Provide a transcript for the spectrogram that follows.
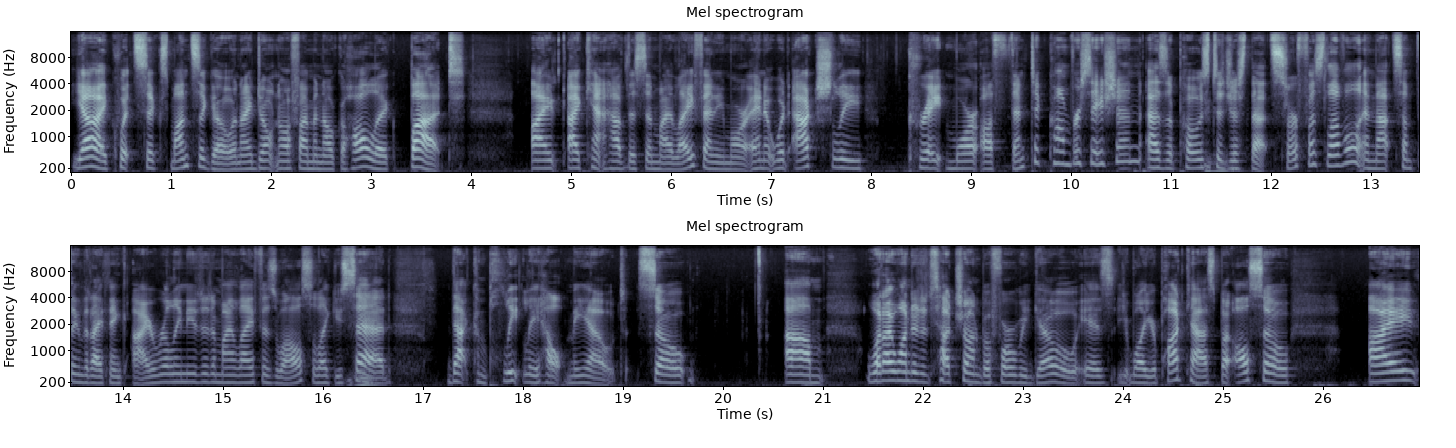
yeah, I quit six months ago and I don't know if I'm an alcoholic, but I, I can't have this in my life anymore. And it would actually create more authentic conversation as opposed mm-hmm. to just that surface level. And that's something that I think I really needed in my life as well. So, like you mm-hmm. said, mm-hmm. that completely helped me out. So, um, what I wanted to touch on before we go is well, your podcast, but also I,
